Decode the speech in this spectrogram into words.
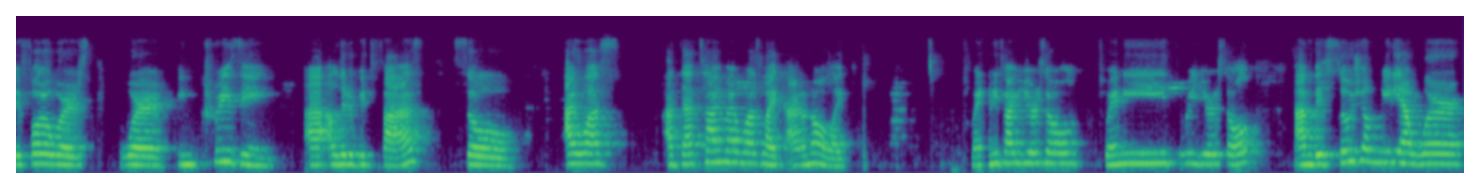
the followers were increasing uh, a little bit fast. So I was, at that time, I was like, I don't know, like 25 years old, 23 years old and the social media were,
